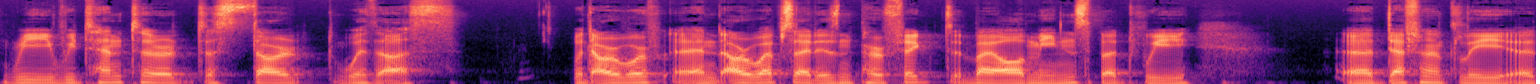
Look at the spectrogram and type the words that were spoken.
we we tend to just start with us. With our and our website isn't perfect by all means but we uh, definitely uh,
